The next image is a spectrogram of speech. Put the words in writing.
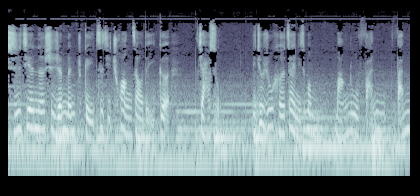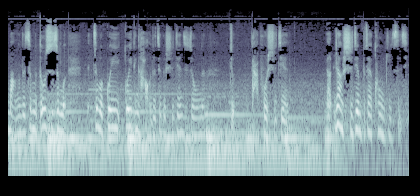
时间呢，是人们给自己创造的一个枷锁。你就如何在你这么忙碌、繁繁忙的这么都是这么这么规规定好的这个时间之中呢？就打破时间，让让时间不再控制自己。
